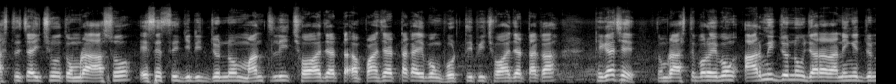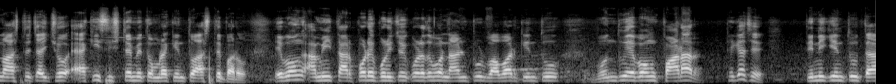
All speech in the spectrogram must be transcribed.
আসতে চাইছো, তোমরা আসো এসএসসি জিডির জন্য মান্থলি ছ হাজার পাঁচ হাজার টাকা এবং ভর্তি ফি ছ হাজার টাকা। ঠিক আছে? তোমরা আসতে পারো এবং আর্মির জন্য যারা রানিংয়ের জন্য আসতে চাইছো একই সিস্টেমে তোমরা কিন্তু আসতে পারো। এবং আমি তারপরে পরিচয় করে দেবো নান্টুর বাবার কিন্তু বন্ধু এবং পাড়ার ঠিক আছে? তিনি কিন্তু তা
